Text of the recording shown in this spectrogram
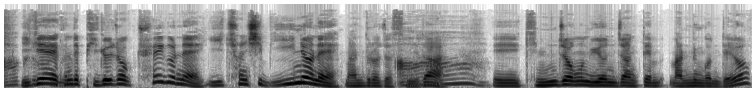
아, 이게 근데 비교적 최근에 2012년에 만들어졌습니다. 아. 이 김정은 위원장 때 만든 건데요.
